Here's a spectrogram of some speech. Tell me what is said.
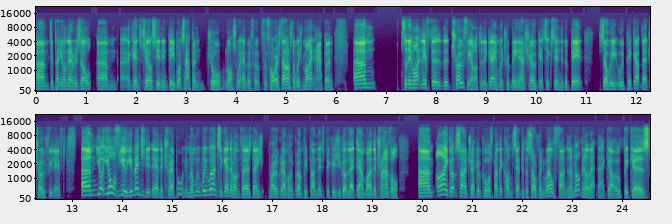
um, depending on their result um, against Chelsea and indeed what's happened, draw, loss, whatever for, for Forest Arsenal, which might happen. Um, so they might lift the, the trophy after the game, which would mean our show gets extended a bit. So we, we pick up that trophy lift. Um, your your view, you mentioned it there, the treble. I mean, we, we weren't together on Thursday's program on Grumpy Pundits because you got let down by the travel. Um, I got sidetracked, of course, by the concept of the sovereign wealth fund, and I'm not going to let that go because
